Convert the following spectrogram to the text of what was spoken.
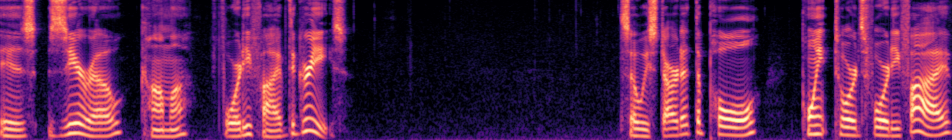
is 0, comma 45 degrees. So we start at the pole, point towards 45,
